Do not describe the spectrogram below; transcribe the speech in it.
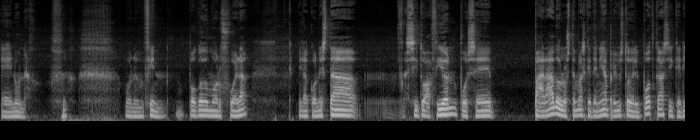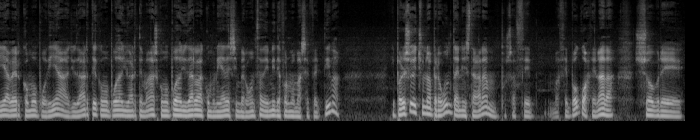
en una. bueno, en fin, un poco de humor fuera. Mira, con esta situación pues he parado los temas que tenía previsto del podcast y quería ver cómo podía ayudarte, cómo puedo ayudarte más, cómo puedo ayudar a la comunidad de Sinvergüenza de mí de forma más efectiva. Y por eso he hecho una pregunta en Instagram, pues hace, hace poco, hace nada, sobre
